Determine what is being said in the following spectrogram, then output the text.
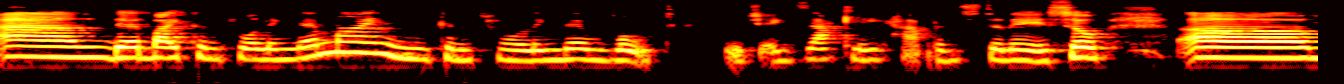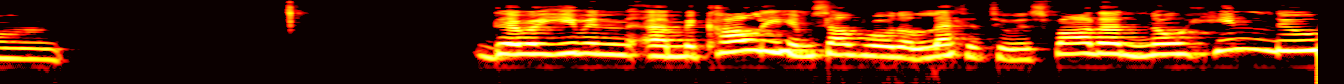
and thereby controlling their mind and controlling their vote, which exactly happens today. So, um, there were even uh, Macaulay himself wrote a letter to his father. No Hindu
